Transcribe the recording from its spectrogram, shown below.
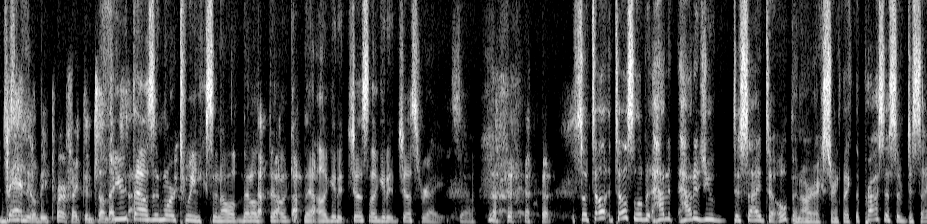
Then it'll be perfect until next. A few time. thousand more tweaks, and I'll then I'll, then I'll get that. I'll get it just I'll get it just right. So, so tell tell us a little bit how did how did you decide to open RX Strength? Like the process of deciding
